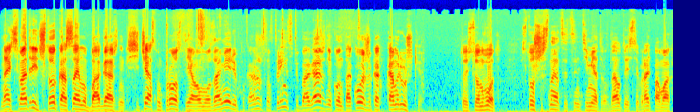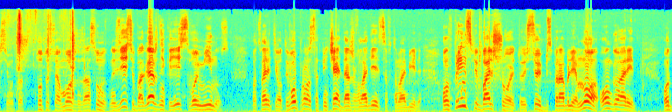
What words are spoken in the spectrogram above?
Значит, смотрите, что касаемо багажника. Сейчас мы просто, я вам его замерю, покажу, что, в принципе, багажник, он такой же, как в камрюшке. То есть он вот, 116 сантиметров, да, вот если брать по максимуму, то тут все можно засунуть. Но здесь у багажника есть свой минус. Вот смотрите, вот его просто отмечает даже владелец автомобиля. Он, в принципе, большой, то есть все без проблем. Но он говорит, вот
